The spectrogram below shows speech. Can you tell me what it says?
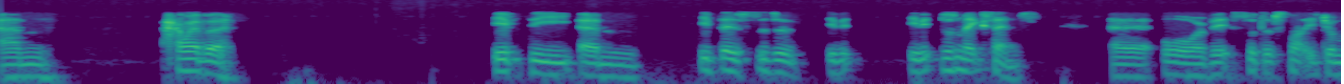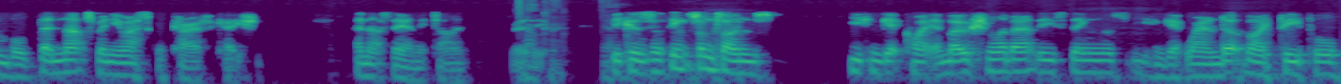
Um, however, if the um, if there's sort of if it if it doesn't make sense uh, or if it's sort of slightly jumbled, then that's when you ask for clarification and that's the only time really. Okay. Yeah. Because I think sometimes you can get quite emotional about these things. You can get wound up by people.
